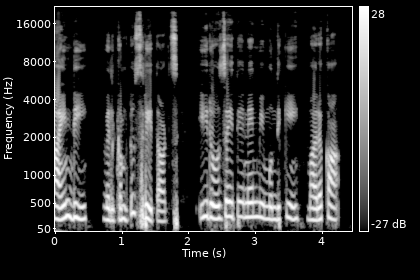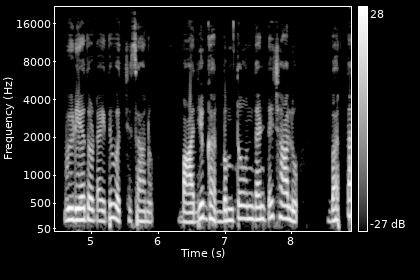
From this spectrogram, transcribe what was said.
హాయ్ అండి వెల్కమ్ టు శ్రీ థాట్స్ ఈ రోజైతే నేను మీ ముందుకి మరొక వీడియోతో అయితే వచ్చేసాను. భార్య గర్భంతో ఉందంటే చాలు. భర్త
